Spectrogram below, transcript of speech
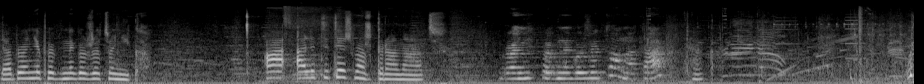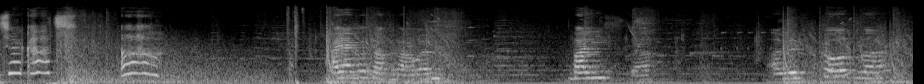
Ja bronię pewnego żetonika. A, ale ty też masz granat. Bronisz pewnego żetona, tak? Tak. Uciekać! A! A ja go zabrałem. Balista. Ale kozak.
